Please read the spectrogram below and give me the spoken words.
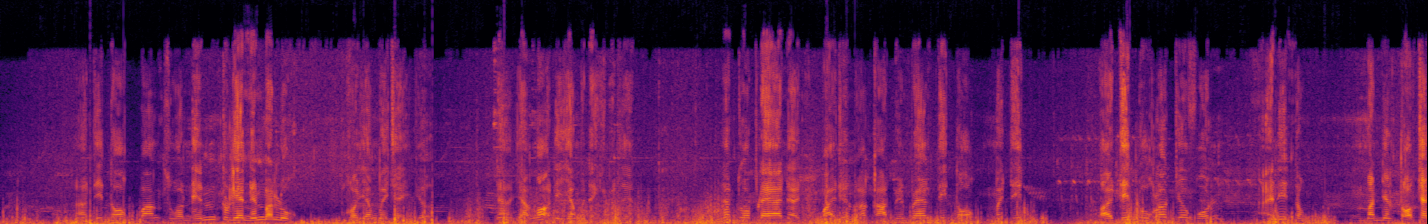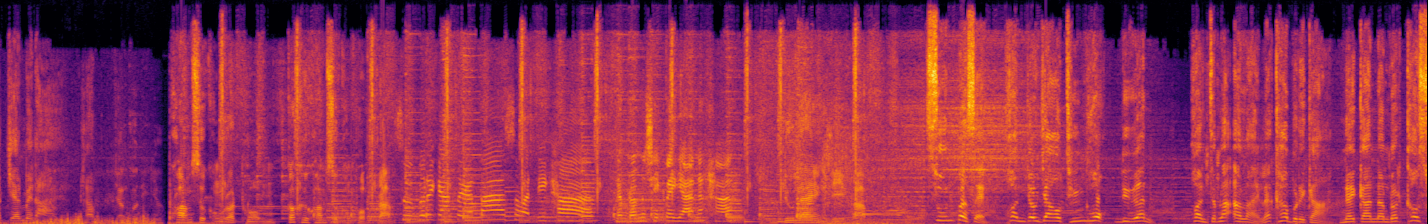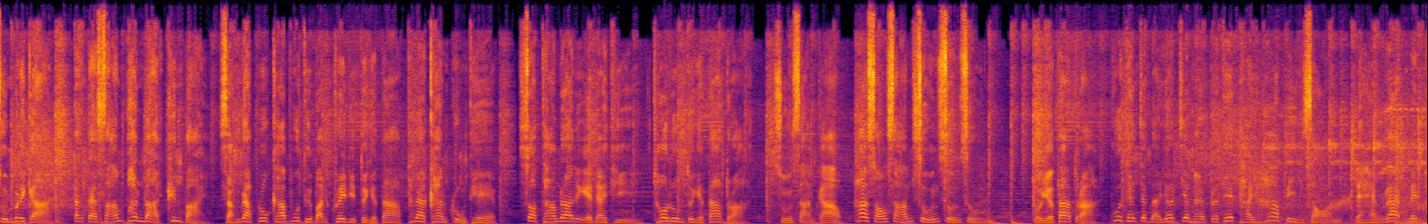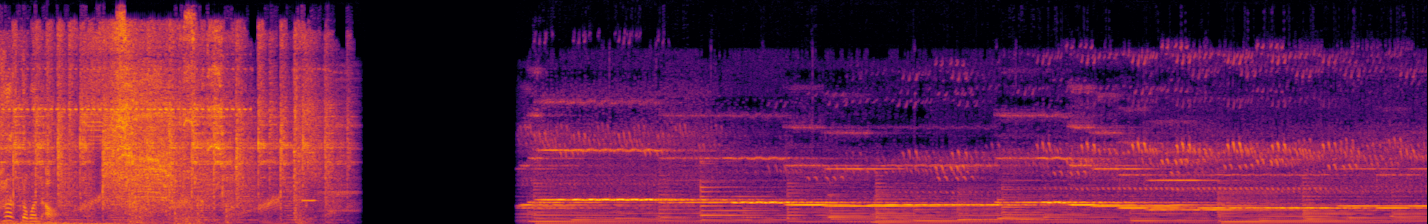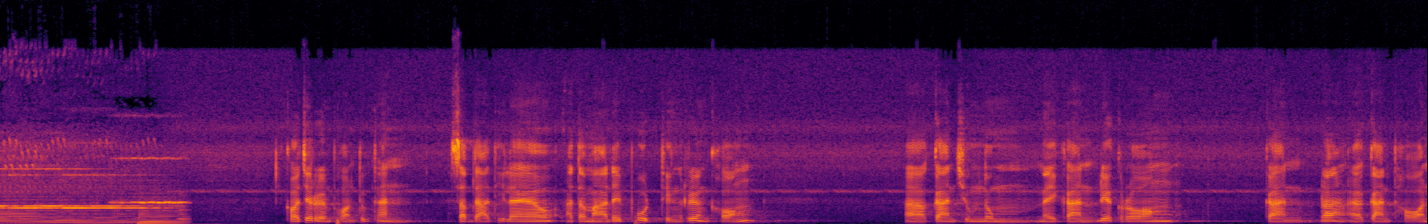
อ่าติดดอกบางส่วนเห็นทุเรียนเห็นบรรลุก็ยังไม่ใช่เยอะนะอย่างเงาะนี่ยังไม่ได้กี่เปอร์เซ็นต์นั่นตัวแปรเนี่ยไปถึงอากาศเปลี่ยนแปลงติดดอกไม่ติดไปติดลูกแล้วเจอฝนอันนี้ต้อง มันยังตอบชัดเจนไม่ได้ครับอย่างคนที่อยากความสุขของรถผมก็คือความสุขของผมครับ ศูนย์บริการโตโยต้าสวัสดีค่ะนำรถมาเช็คระยะนะคะ ดูแลอย่างดีครับ 0%ผ่อนยาวๆถึง 6 เดือน ผ่อนชำระอะไหล่และค่าบริการในการนำรถเข้าศูนย์บริการ ตั้งแต่ 3,000 บาทขึ้นไปสำหรับลูกค้าผู้ถือบัตรเครดิตโตโยต้าธนาคารกรุงเทพ สอบถามรายละเอียดได้ที่โชว์รูมโตโยต้าตราด039 523 000โตโยต้าตราดผู้แทนจำหน่ายยอดเยี่ยมแห่งประเทศไทย 5 ปีซ้อน และแห่งแรกในภาคตะวันออก เจริญพรทุกท่าน สัปดาห์ที่แล้วอาตมาได้พูดถึงเรื่องของอาการชุมนุมในการเรียกร้อง การร่างาการถอน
